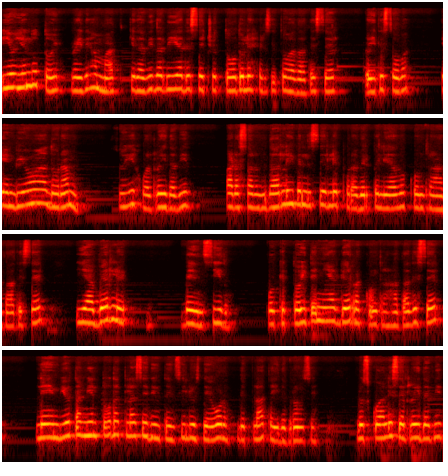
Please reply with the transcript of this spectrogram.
Y oyendo Toy, rey de Hamat, que David había deshecho todo el ejército de Ser, rey de Soba, envió a Adoram, su hijo, al rey David, para saludarle y bendecirle por haber peleado contra Ser y haberle vencido, porque Toy tenía guerra contra Ser, le envió también toda clase de utensilios de oro, de plata y de bronce los cuales el rey David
